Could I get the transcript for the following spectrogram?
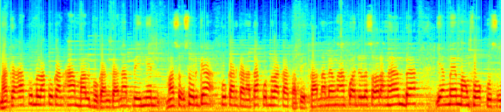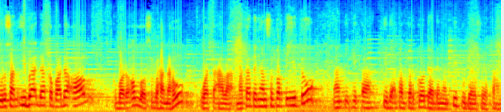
Maka aku melakukan amal bukan karena ingin masuk surga, bukan karena takut neraka, tapi karena memang aku adalah seorang hamba yang memang fokus urusan ibadah kepada Allah kepada Allah Subhanahu wa taala. Maka dengan seperti itu nanti kita tidak akan tergoda dengan tipu daya setan.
